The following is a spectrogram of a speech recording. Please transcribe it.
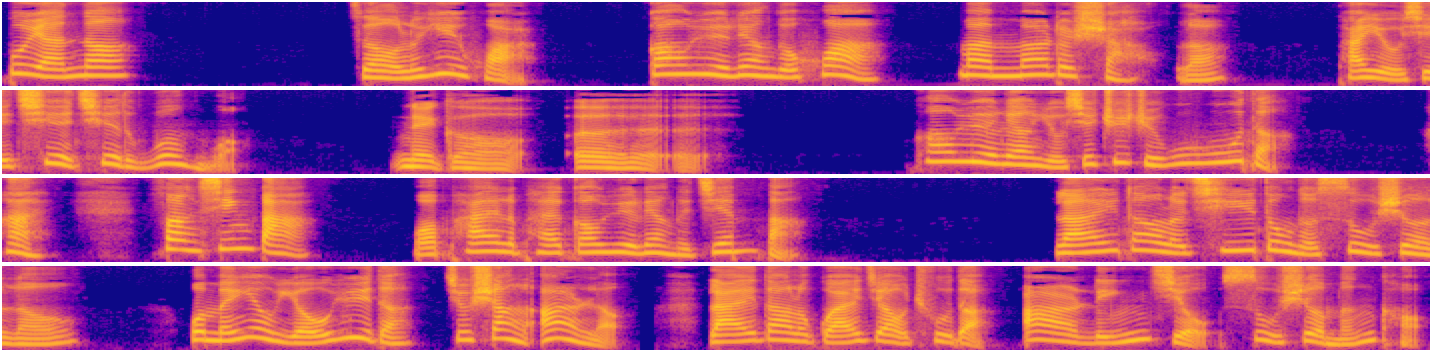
不然呢？走了一会儿，高月亮的话慢慢的少了，他有些怯怯的问我：“那个，呃……”高月亮有些支支吾吾的，嗨。放心吧，我拍了拍高月亮的肩膀。来到了七栋的宿舍楼，我没有犹豫的就上了二楼，来到了拐角处的二零九宿舍门口。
